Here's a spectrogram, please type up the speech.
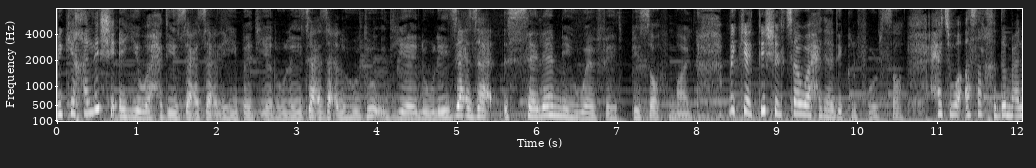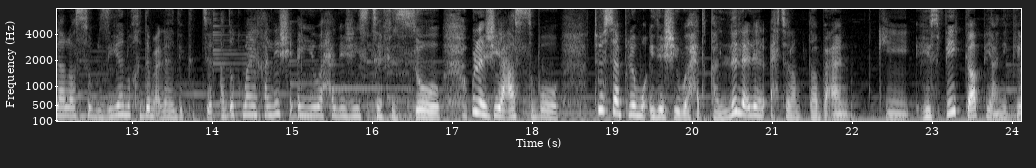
ما كيخليش أي واحد يزعزع الهبه ديالو ولا يزعزع الهدوء ديالو ولا يزعزع السلام اللي هو فيه peace of mind ما كيعطيش لتا واحد هذيك الفرصة. حيت هو أصلا خدم على راسو مزيان وخدم على هذيك الثقة. donc ما يخليش أي واحد يجي يستفزو ولا يجي يعصبو. tout simplement إذا شي واحد قلل عليه الاحترام طبعا. كي he speak up يعني كي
